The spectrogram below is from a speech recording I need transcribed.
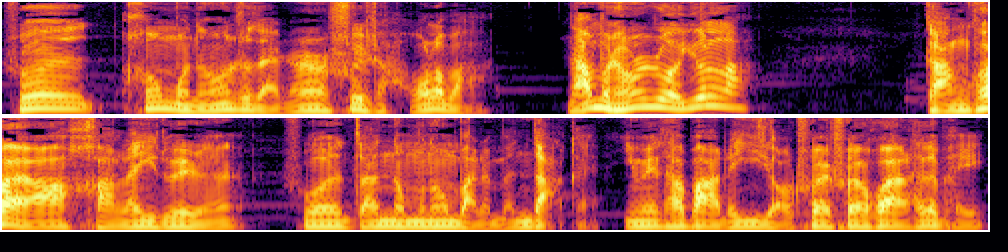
说哼不能是在这儿睡着了吧？难不成热晕了？赶快啊，喊来一堆人，说咱能不能把这门打开？因为他怕这一脚踹踹坏了，还得赔。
